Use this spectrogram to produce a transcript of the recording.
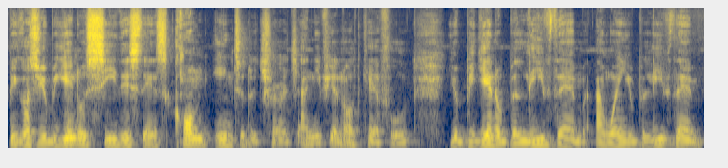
Because you begin to see these things come into the church and if you're not careful you begin to believe them. And when you believe them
